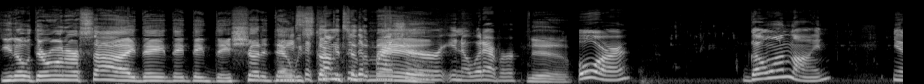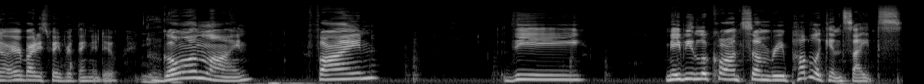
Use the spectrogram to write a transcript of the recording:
you know what? They're on our side. They they they, they shut it down. We stuck it to, to the, the, pressure, man you know, whatever. yeah. Or go online, you know, everybody's favorite thing to do. Go online, find the maybe look on some Republican sites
